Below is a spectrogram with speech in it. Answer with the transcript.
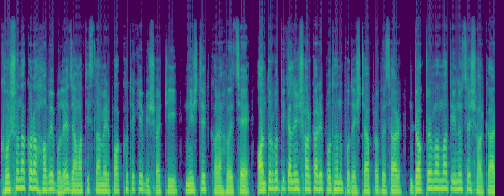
ঘোষণা করা হবে বলে জামাত ইসলামের পক্ষ থেকে বিষয়টি নিশ্চিত করা হয়েছে। অন্তর্বর্তীকালীন সরকারের প্রধান উপদেষ্টা প্রফেসর ড মোহাম্মদ ইউনুসের সরকার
